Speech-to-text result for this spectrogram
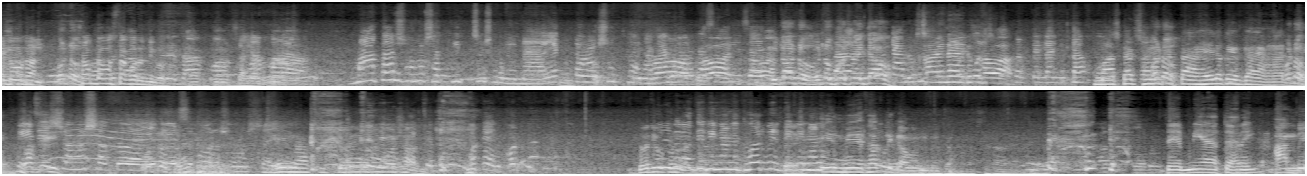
একটু উঠান। সব ব্যবস্থা করে দিব। মাথার সমস্যা কিচ্ছু শুনে না একটা ওষুধ খায় না ডাক্তারের কাছে নিয়ে যায়। ওটো, ওটো, ওটো, বসে যাও। খায় না একটু খাওয়া করতে লাগে তা মাথার সমস্যা হেলোকে গায়ে হাত ওটো, দেয়। কাশি। পেটের সমস্যা তো এটি বড় সমস্যা এই মা কি বসান ওঠেন, ওঠেন। তুলবেও দিবি না, ধরবে দিবি না। থাকলে মিয়া তো হারি আমি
